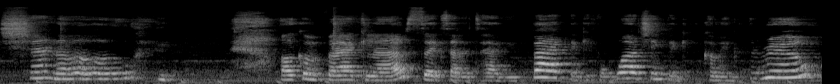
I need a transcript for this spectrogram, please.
Channel. Welcome back, love. So excited to have you back. Thank you for watching. Thank you for coming through.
